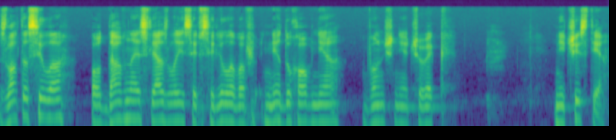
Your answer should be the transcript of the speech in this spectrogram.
Злата сила отдавна е слязла и се вселила в недуховния външния човек, нечистия.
